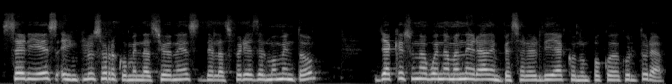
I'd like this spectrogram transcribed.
series e incluso recomendaciones de las ferias del momento, ya que es una buena manera de empezar el día con un poco de cultura.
